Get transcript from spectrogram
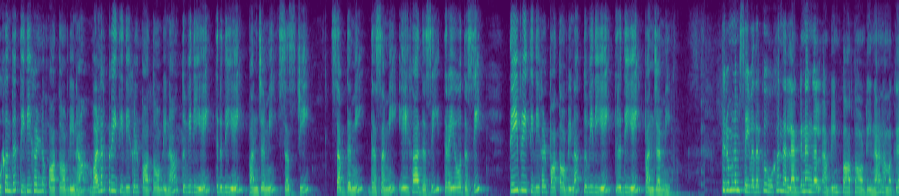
உகந்த திதிகள்னு பார்த்தோம் அப்படின்னா வளர்ப்பிறை திதிகள் பார்த்தோம் அப்படின்னா துவிதியை திருதியை பஞ்சமி சஷ்டி சப்தமி தசமி ஏகாதசி திரையோதசி தேய்பிரை திதிகள் பார்த்தோம் அப்படின்னா துவிதியை திருதியை பஞ்சமி. திருமணம் செய்வதற்கு உகந்த லக்னங்கள் அப்படின்னு பார்த்தோம் அப்படின்னா நமக்கு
